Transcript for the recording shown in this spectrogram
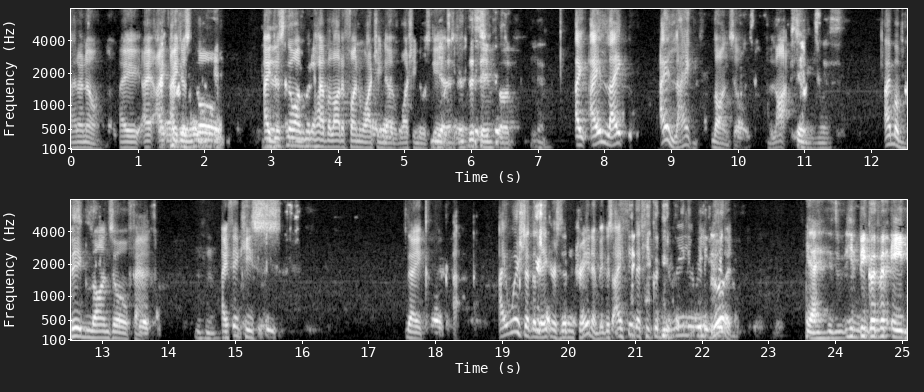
I don't know. I I, I, I just know I just know I'm gonna have a lot of fun watching the watching those yeah, games. it's the same thought. Yeah. I I like I like Lonzo a lot. Same, yes. I'm a big Lonzo fan. Mhm. I think he's like I- I wish that the Lakers didn't trade him because I think that he could be really, really good. Yeah, he's, he'd be good with AD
